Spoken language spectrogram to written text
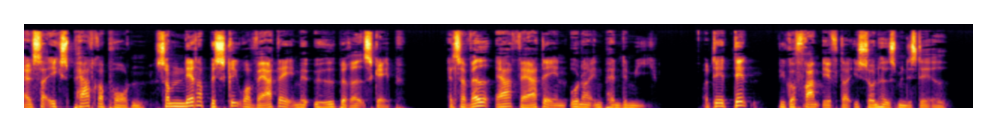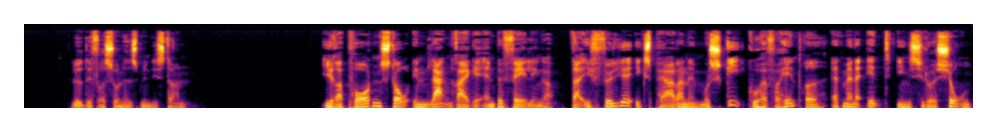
altså ekspertrapporten, som netop beskriver hverdag med øget beredskab. Altså hvad er hverdagen under en pandemi? Og det er den, vi går frem efter i Sundhedsministeriet, lød det fra sundhedsministeren. I rapporten står en lang række anbefalinger, der ifølge eksperterne måske kunne have forhindret, at man er endt i en situation,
